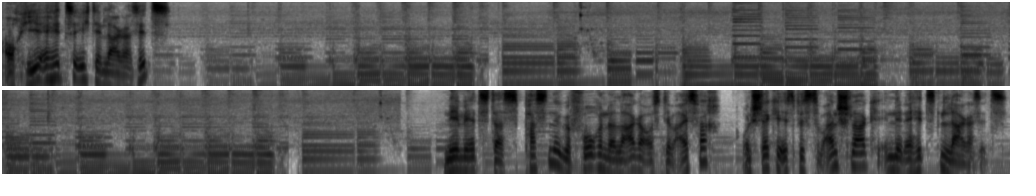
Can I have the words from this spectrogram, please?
Auch hier erhitze ich den Lagersitz. Nehme jetzt das passende gefrorene Lager aus dem Eisfach und stecke es bis zum Anschlag in den erhitzten Lagersitz.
